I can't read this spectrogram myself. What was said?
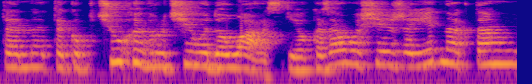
ten, te kopciuchy wróciły do łask. I okazało się, że jednak tam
